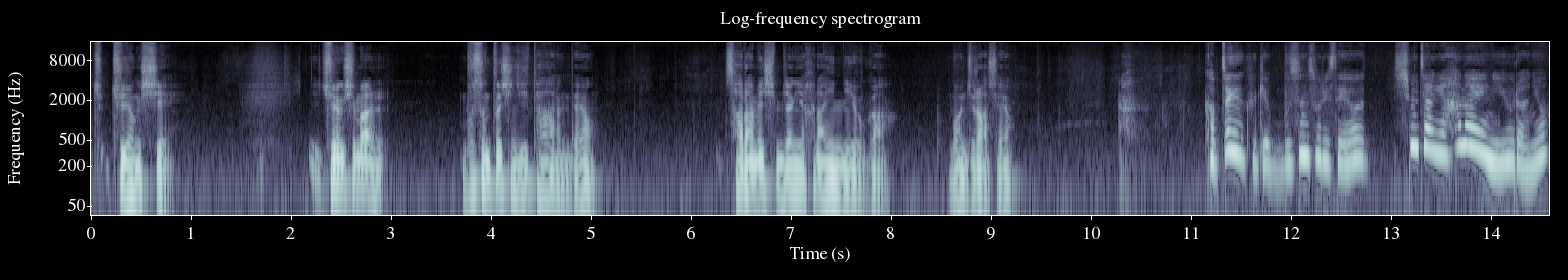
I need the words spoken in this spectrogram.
주, 주영 씨, 주영 씨 말 무슨 뜻인지 다 아는데요. 사람의 심장이 하나인 이유가 뭔 줄 아세요? 갑자기 그게 무슨 소리세요? 심장이 하나인 이유라뇨?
